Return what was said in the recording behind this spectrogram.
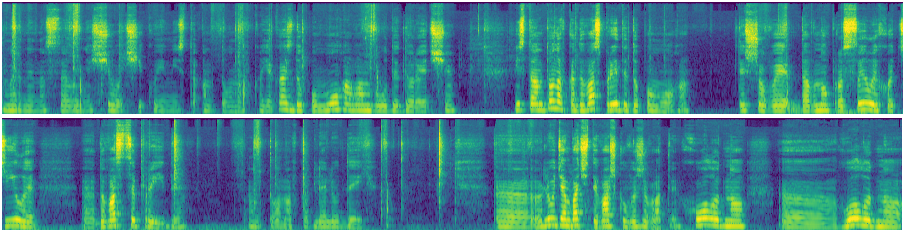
Мирне населення. Що очікує місто Антоновка? Якась допомога вам буде, до речі. Місто Антоновка, до вас прийде допомога. Те, що ви давно просили, хотіли, е, до вас це прийде. Антоновка для людей. Е, Людям, бачите, важко виживати. Холодно, голодно,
